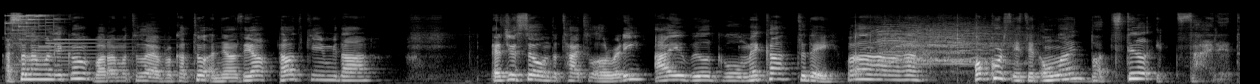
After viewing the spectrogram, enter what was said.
Assalamualaikum warahmatullahi wabarakatuh. 안녕하세요. 다우트킴입니다. As you saw in the title already, I will go Mecca today. Wow. Of course, it's it online, but still excited.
